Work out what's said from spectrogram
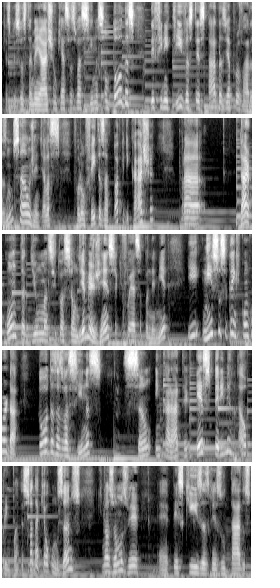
que as pessoas também acham que essas vacinas são todas definitivas, testadas e aprovadas. Não são, gente. Elas foram feitas a toque de caixa para dar conta de uma situação de emergência que foi essa pandemia, e nisso você tem que concordar. Todas as vacinas são em caráter experimental por enquanto. É só daqui a alguns anos que nós vamos ver é, pesquisas, resultados,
